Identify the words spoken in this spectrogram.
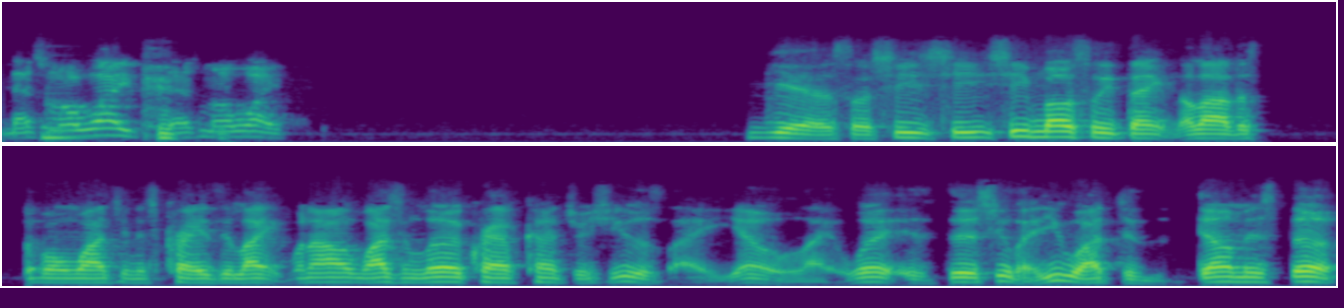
that's my wife. That's my wife. yeah. So she she she mostly think a lot of stuff watching is crazy. Like when I was watching Lovecraft Country, she was like, "Yo, like what is this?" She was like, "You watching the dumbest stuff."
